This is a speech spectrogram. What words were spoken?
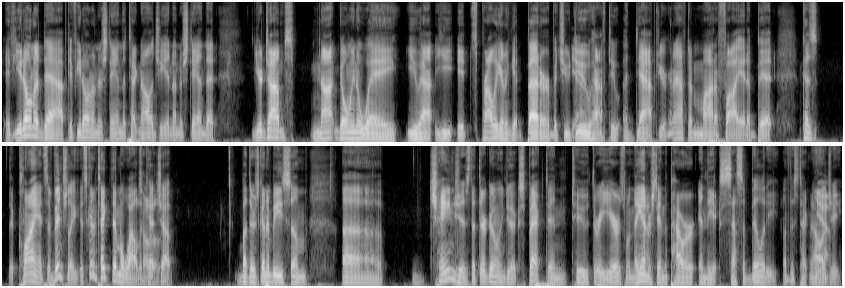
if you don't adapt, if you don't understand the technology and understand that your job's not going away, you have you, it's probably going to get better, but you do have to adapt. You're going to have to modify it a bit because the clients eventually it's going to take them a while to catch up. But there's going to be some uh, changes that they're going to expect in two, three years when they Yeah. understand the power and the accessibility of this technology.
